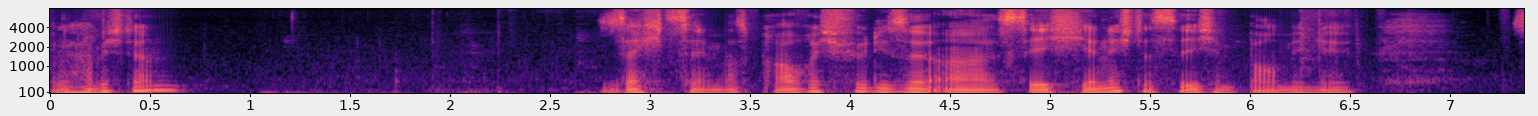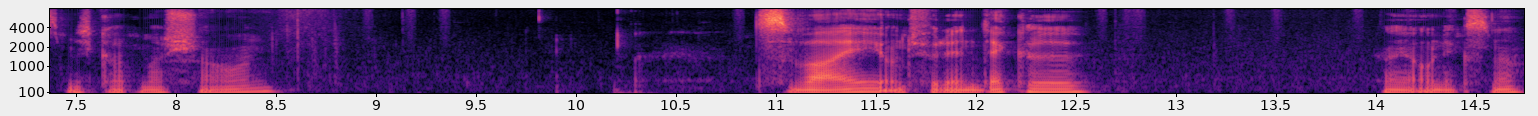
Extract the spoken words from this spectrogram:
Wie viel habe ich dann? 16. Was brauche ich für diese? Ah, das sehe ich hier nicht. Das sehe ich im Baumenü. Lass mich gerade mal schauen. zwei und für den Deckel. Kann ja auch nichts, ne?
